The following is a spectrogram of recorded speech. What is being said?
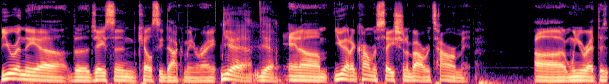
you were in the uh, the Jason Kelce documentary, right? Yeah, yeah. And um, you had a conversation about retirement uh, when you were at the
